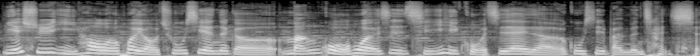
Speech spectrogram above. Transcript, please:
也许以后会有出现那个芒果或者是奇异果之类的故事版本产生。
